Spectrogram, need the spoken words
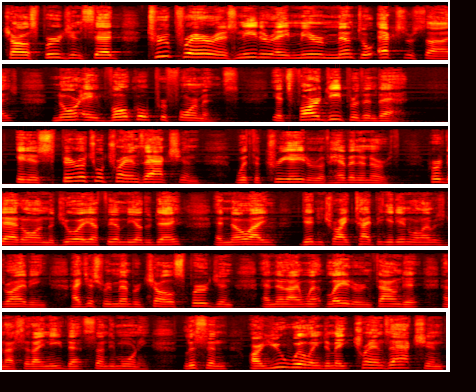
Charles Spurgeon said, True prayer is neither a mere mental exercise nor a vocal performance. It's far deeper than that. It is spiritual transaction with the creator of heaven and earth. Heard that on the Joy FM the other day. And no, I didn't try typing it in while I was driving. I just remembered Charles Spurgeon, and then I went later and found it, and I said, I need that Sunday morning. Listen, are you willing to make transaction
